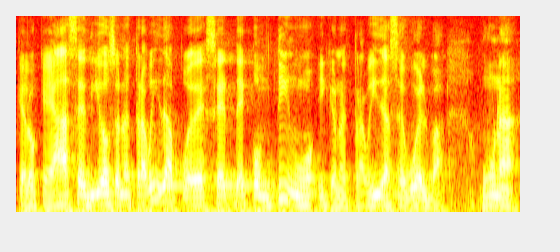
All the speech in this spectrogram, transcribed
que lo que hace Dios en nuestra vida puede ser de continuo y que nuestra vida se vuelva una,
